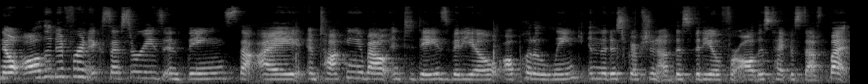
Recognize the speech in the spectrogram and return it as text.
Now all the different accessories and things that I am talking about in today's video, I'll put a link in the description of this video for all this type of stuff, but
